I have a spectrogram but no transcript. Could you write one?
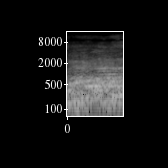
Yeah.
